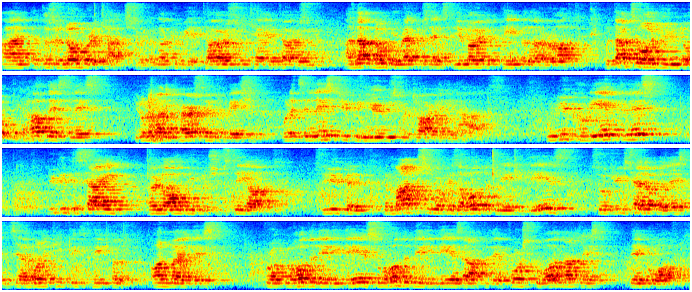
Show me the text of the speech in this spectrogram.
and there's a number attached to it, and that could be a thousand, ten thousand, and that number represents the amount of people that are on it. But that's all you know. You have this list, you don't have any personal information, but it's a list you can use for targeting ads. When you create the list, you can decide how long people should stay on it. So you can, the maximum is 180 days. So if you set up a list and say, I want to keep these people on my list for up to 180 days, so 180 days after they first go on that list, they go off it.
